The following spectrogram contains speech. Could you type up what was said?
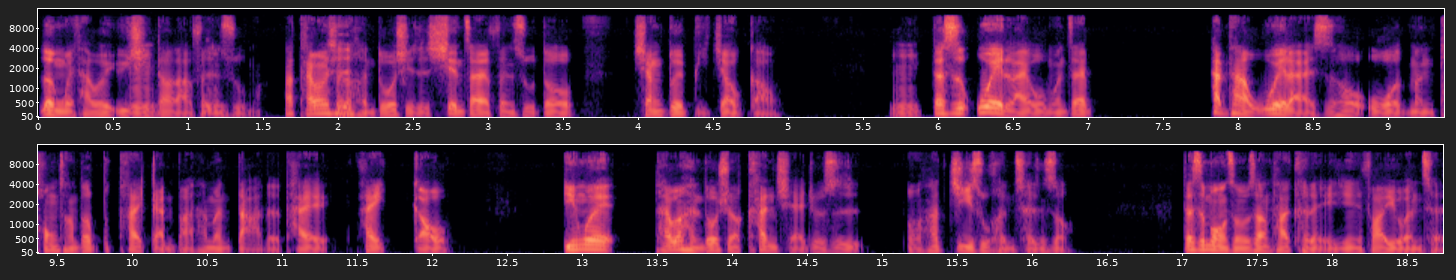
认为他会预期到达分数嘛。嗯嗯、那台湾选手很多其实现在的分数都相对比较高，嗯，但是未来我们在看他的未来的时候，我们通常都不太敢把他们打得太太高，因为台湾很多学校看起来就是哦，他技术很成熟，但是某种程度上他可能已经发育完成，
